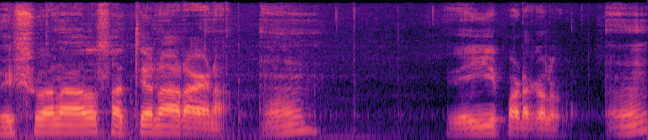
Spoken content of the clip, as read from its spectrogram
విశ్వనాథ సత్యనారాయణ. Hmm? వెయ్యి పడగలు. Hmm?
